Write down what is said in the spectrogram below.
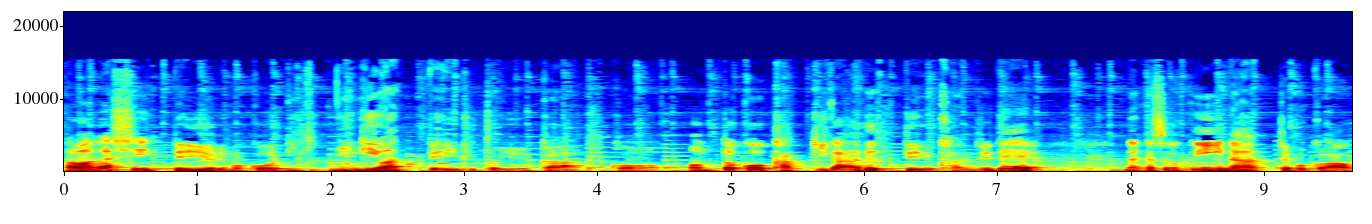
騒がしいっていうよりもこうにぎわっているというかこうほんとこう活気があるっていう感じでなんかすごくいいなって僕は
